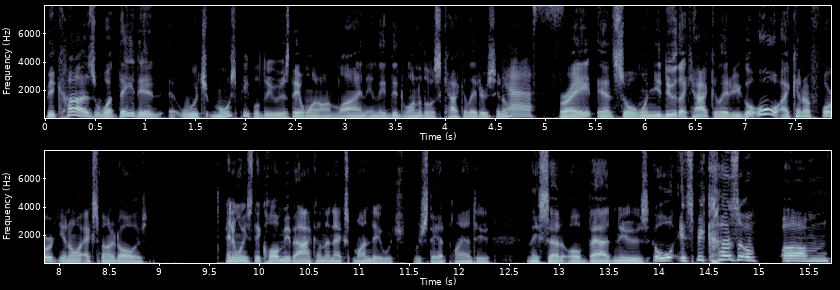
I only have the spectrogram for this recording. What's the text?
because what they did, which most people do, is they went online and they did one of those calculators, you know Yes. right? And so when you do that calculator, you go, oh, I can afford, you know, X amount of dollars. Anyways, they called me back on the next Monday, which which they had planned to, and they said, oh, bad news. Oh, it's because of um,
